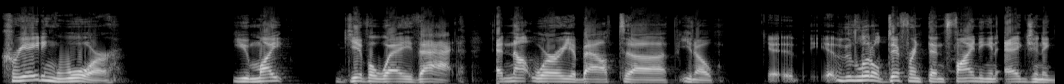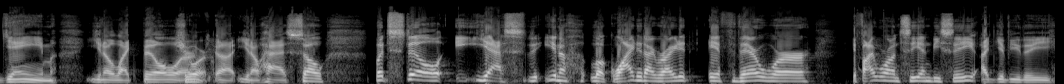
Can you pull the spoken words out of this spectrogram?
creating war, you might give away that and not worry about, uh, you know, eh, a little different than finding an edge in a game, you know, like Bill or, Sure. uh, you know, has. So, but still, yes, you know, look, why did I write it? If there were, if I were on CNBC, I'd give you the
